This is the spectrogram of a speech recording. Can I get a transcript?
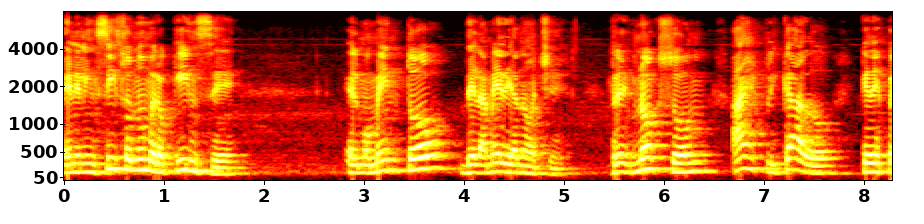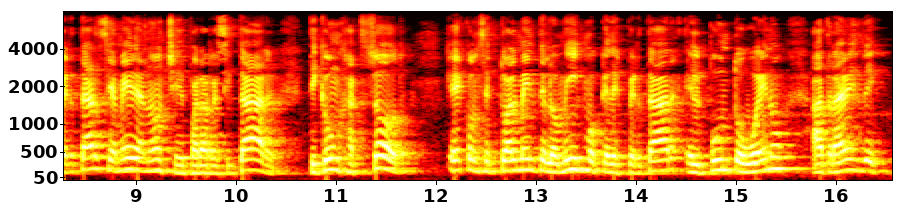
En el inciso número 15, el momento de la medianoche. Regnoxon ha explicado que despertarse a medianoche para recitar Tikkun Haksot es conceptualmente lo mismo que despertar el punto bueno a través de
